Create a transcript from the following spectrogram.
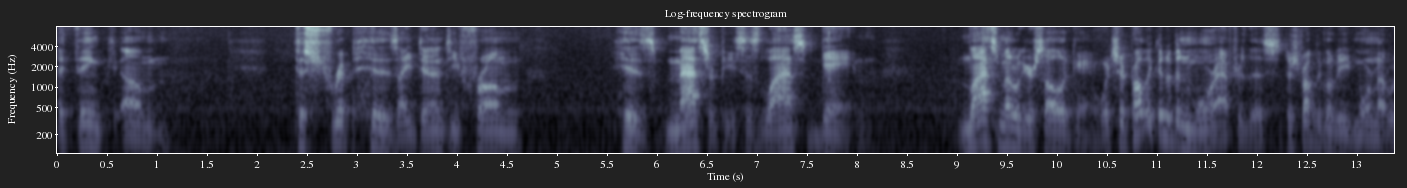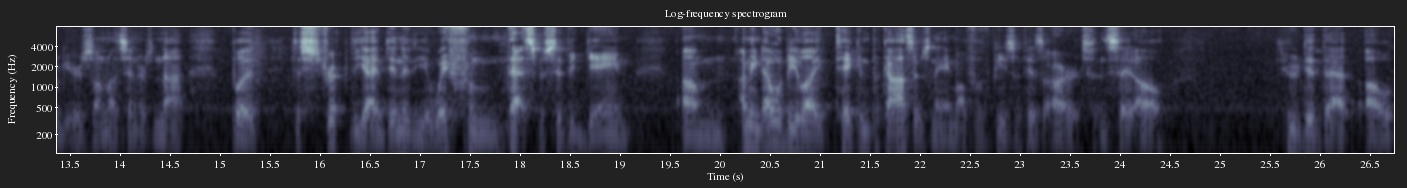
I think um, to strip his identity from his masterpiece, his last game, last Metal Gear Solid game, which there probably could have been more after this. There's probably going to be more Metal Gears, so I'm not saying there's not, but to strip the identity away from that specific game. Um, I mean, that would be like taking Picasso's name off of a piece of his art and say, "Oh, who did that? Oh,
